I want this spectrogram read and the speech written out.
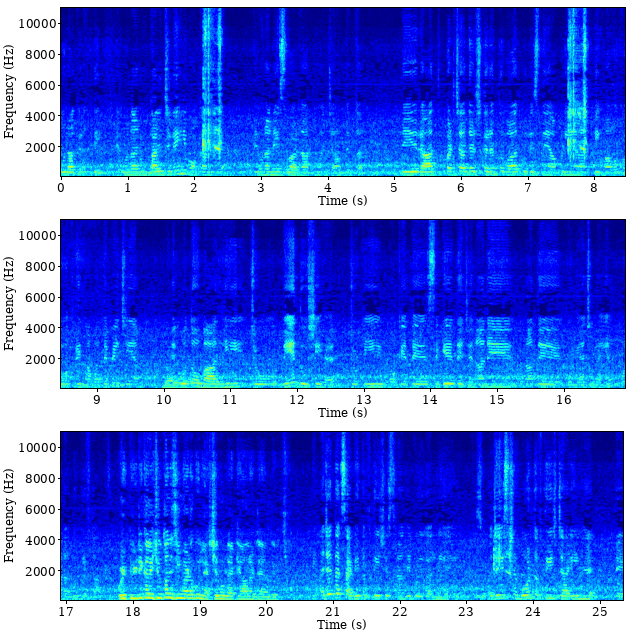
ਪੂਰਾ ਕਰਨ ਦੀ ਤੇ ਉਹਨਾਂ ਨੂੰ ਕੱਲ ਜਿਵੇਂ ਹੀ ਮੌਕਾ ਮਿਲਿਆ ਤੇ ਉਹਨਾਂ ਨੇ ਇਸ ਵਾਰਦਾਤ ਨੂੰ ਅੰਜਾਮ ਦਿੱਤਾ ਤੇ ਰਾਤ ਪਰਚਾ ਦਰਜ ਕਰਨ ਤੋਂ ਬਾਅਦ ਪੁਲਿਸ ਨੇ ਆਪਣੀਆਂ ਟੀਮਾਂ ਵੱਖੋ ਵੱਖਰੀ ਥਾਵਾਂ ਤੇ ਭੇਜੀਆਂ ਤੇ ਉਹ ਤੋਂ ਬਾਅਦ ਹੀ ਜੋ ਮੇਨ ਦੋਸ਼ੀ ਹੈ, ਜੋ ਕਿ ਮੌਕੇ ਤੇ ਸੀਗੇ ਤੇ ਜਿਨ੍ਹਾਂ ਨੇ ਉਹਨਾਂ ਤੇ ਗੋਲੀਆਂ ਚਲਾਈਆਂ, ਉਹਨਾਂ ਨੂੰ ਗ੍ਰਿਫਤਾਰ ਕੀਤਾ ਕੋਈ ਪੋਲੀਟੀਕਲ ਇਸ਼ੂ ਤਾਂ ਨਹੀਂ ਸੀ ਮੈਡਮ, ਕੋਈ ਇਲੈਕਸ਼ਨ ਨੂੰ ਲੈ ਕੇ ਆਉਣ ਵਾਲੇ ਟਾਈਮ ਦੇ ਵਿੱਚ? ਅਜੇ ਤੱਕ ਸਾਡੀ ਤਫਤੀਸ਼ ਇਸ ਤਰ੍ਹਾਂ ਦੀ ਕੋਈ ਗੱਲ ਨਹੀਂ ਆਈ ਸੋ ਅਜੇ ਇਸ 'ਚ ਹੋਰ ਤਫਤੀਸ਼ ਜਾਰੀ ਹੈ ਤੇ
